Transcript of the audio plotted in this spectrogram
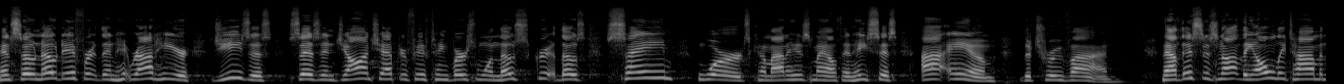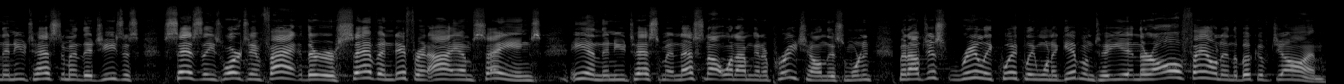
And so, no different than right here, Jesus says in John chapter 15, verse 1, those, those same words come out of his mouth, and he says, I am the true vine. Now, this is not the only time in the New Testament that Jesus says these words. In fact, there are seven different I am sayings in the New Testament, and that's not what I'm going to preach on this morning, but I'll just really quickly want to give them to you, and they're all found in the book of John.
